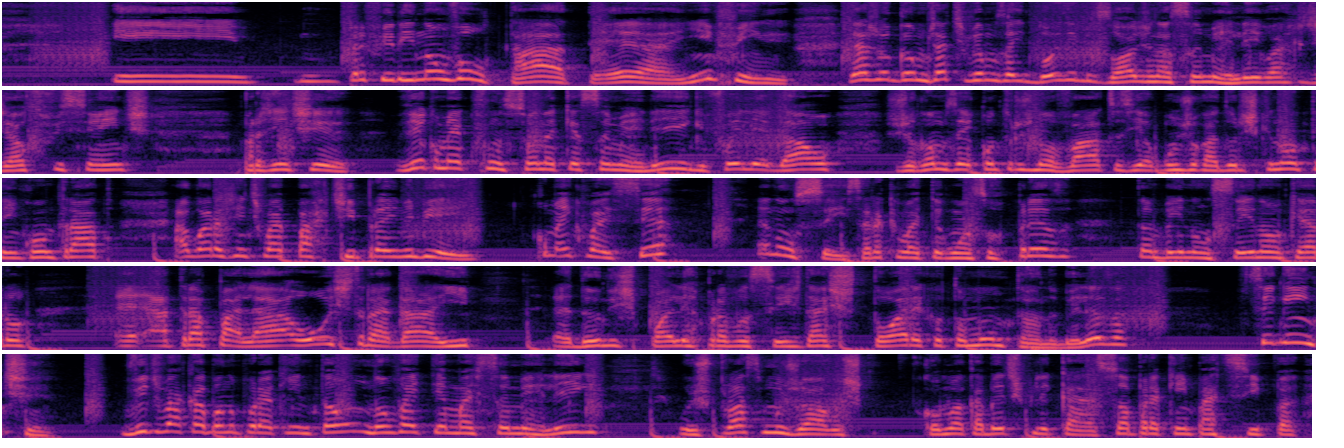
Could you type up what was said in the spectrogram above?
e preferi não voltar até. Enfim, já jogamos, já tivemos aí dois episódios na Summer League, eu acho que já é o suficiente pra gente ver como é que funciona aqui a Summer League, foi legal. Jogamos aí contra os novatos e alguns jogadores que não têm contrato. Agora a gente vai partir pra NBA. Como é que vai ser? Eu não sei. Será que vai ter alguma surpresa? Também não sei, não quero é, atrapalhar ou estragar aí, é, dando spoiler para vocês da história que eu tô montando, beleza? Seguinte, o vídeo vai acabando por aqui então, não vai ter mais Summer League. Os próximos jogos, como eu acabei de explicar, é só para quem participa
